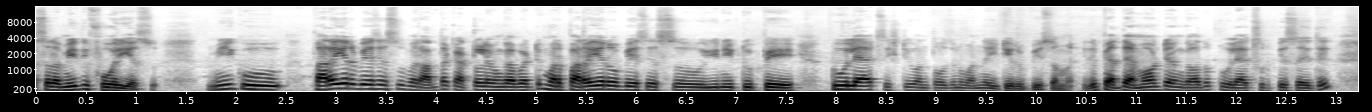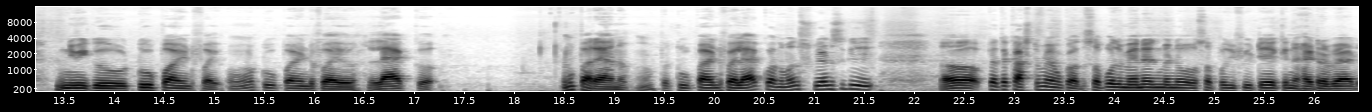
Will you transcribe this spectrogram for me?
అసలు మీది ఫోర్ ఇయర్స్. మీకు పర్ ఇయర్ బేసెస్ మరి అంత కట్టలేము కాబట్టి మరి per year basis you need to pay two lakh sixty one thousand one eighty rupees అమ్మ. ఇది పెద్ద అమౌంట్ ఏం కాదు టూ ల్యాక్స్ రూపీస్ అయితే మీకు two point five two point five lakh per annum two point five lakh కొంతమంది స్టూడెంట్స్కి పెద్ద కష్టమేం కాదు. Suppose management suppose if you take in Hyderabad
